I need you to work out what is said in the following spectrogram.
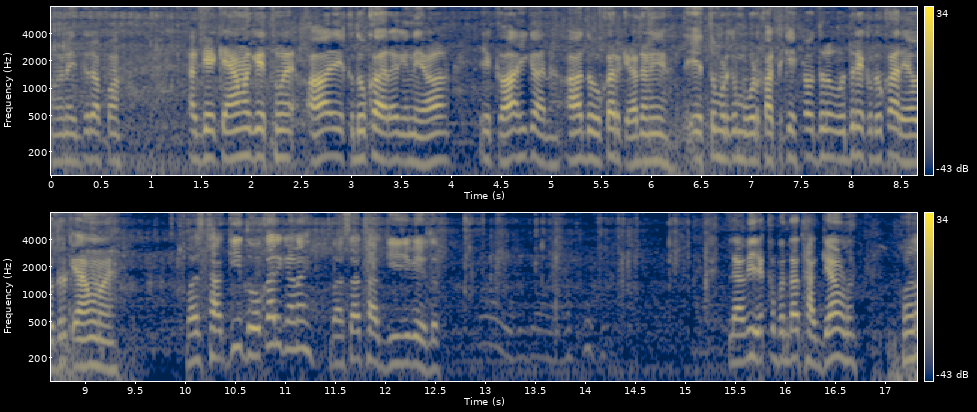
ਹੁਣ ਇੱਧਰ ਆਪਾਂ ਅੱਗੇ ਕਹਾਂਗੇ ਇੱਥੋਂ ਆ ਇੱਕ ਦੋ ਘਰ ਹੈਗੇ ਨੇ ਆ ਇੱਕ ਆ ਹੀ ਘਰ ਆ ਦੋ ਘਰ ਕਹਿ ਦੇਣੇ ਆ। ਤੇ ਇੱਥੋਂ ਮੁੜ ਕੇ ਮੋੜ ਕੱਟ ਕੇ ਉਧਰ ਉਧਰ ਇੱਕ ਦੋ ਘਰ ਆ, ਉਧਰ ਕਹਿ ਹੋਣਾ ਹੈ ਬਸ ਠਾਗੀ, ਦੋ ਘਰ ਹੀ ਕਹਿਣਾ ਹੈ ਬਸ ਆ ਠਾਗੀ ਜੀ ਵੇਖ ਲਓ। ਲੈ ਵੀ ਇੱਕ ਬੰਦਾ ਥੱਕ ਗਿਆ ਹੁਣ। ਹੁਣ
